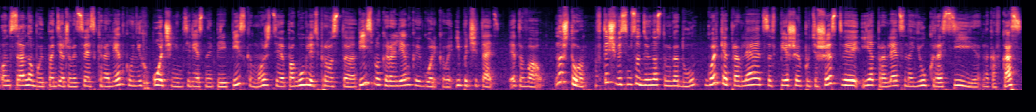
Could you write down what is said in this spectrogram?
он все равно будет поддерживать связь с Короленко. У них очень интересная переписка. Можете погуглить просто письма Короленко и Горького и почитать. Это вау. Ну что, в 1890 году Горький отправляется в пешее путешествие и отправляется на юг России, на Кавказ,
